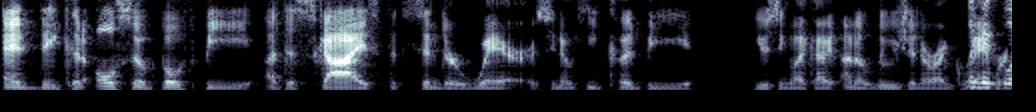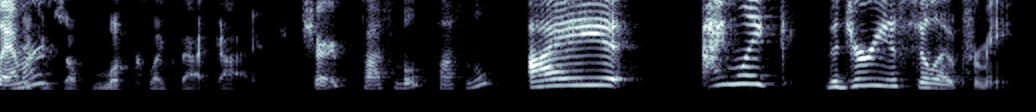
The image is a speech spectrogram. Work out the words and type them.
and they could also both be a disguise that Cinder wears. You know, he could be using like a, an illusion or a glamour, like a glamour? to make himself look like that guy. Sure, possible, possible. I I'm like the jury is still out for me.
